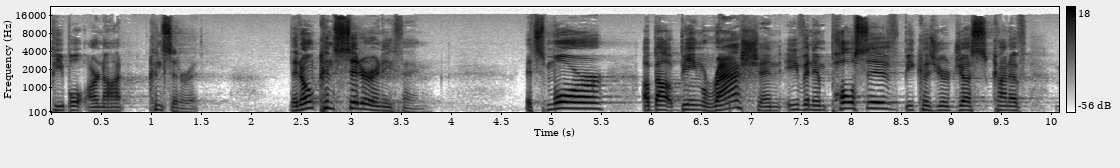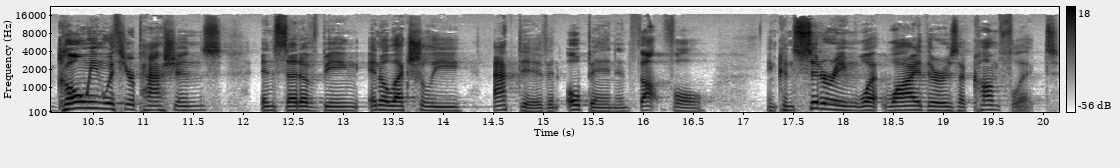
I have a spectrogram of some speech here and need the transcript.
people are not considerate. They don't consider anything. It's more about being rash and even impulsive because you're just kind of going with your passions instead of being intellectually active and open and thoughtful and considering what, why there is a conflict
